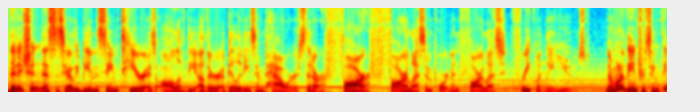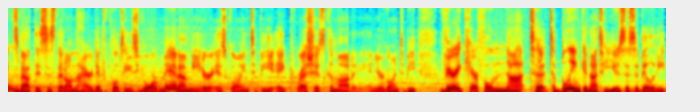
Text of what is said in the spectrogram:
that it shouldn't necessarily be in the same tier as all of the other abilities and powers that are far, far less important and far less frequently used. Now, one of the interesting things about this is that on the higher difficulties, your mana meter is going to be a precious commodity, and you're going to be very careful not to, to blink and not to use this ability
